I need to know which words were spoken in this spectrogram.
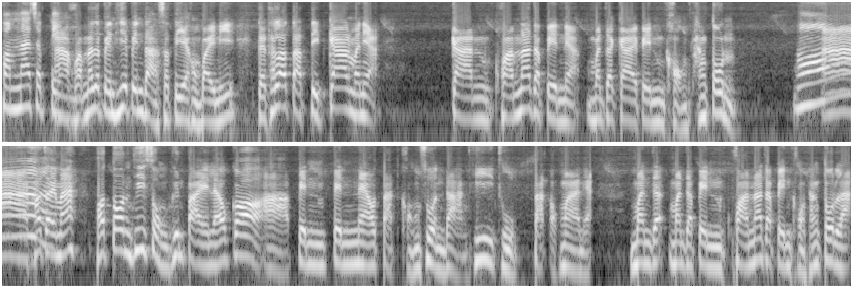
ความน่าจะเป็นอ่าความน่าจะเป็นที่จะเป็นด่างสเตียของใบนี้ แต่ถ้าเราตัดติดก้านมาเนี่ย การความน่าจะเป็นเนี่ยมันจะกลายเป็นของทั้งต้นอ๋อออ่า เข้าใจไหมเพราะต้นที่ส่งขึ้นไปแล้วก็อ่าเป็นเป็นแนวตัดของส่วนด่างที่ถูกตัดออกมาเนี่ย มันจะมันจะเป็นความน่าจะเป็นของทั้งต้นละ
